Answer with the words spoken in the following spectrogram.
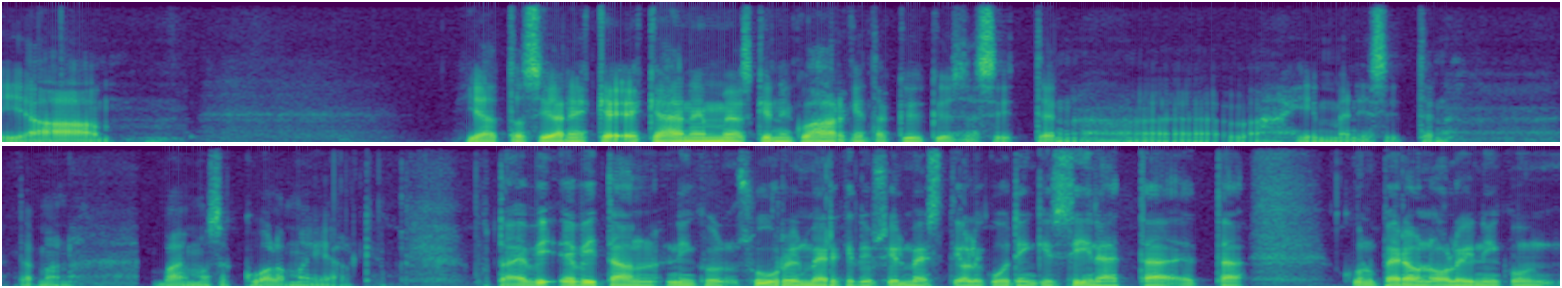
Ja ja tosiaan ehkä, ehkä hänen myöskin niin kuin harkintakykynsä sitten äh, vähän himmeni sitten tämän vaimonsa kuoleman jälkeen. Mutta Evitan niin kuin suurin merkitys ilmeisesti oli kuitenkin siinä, että, että kun Peron oli niin kuin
